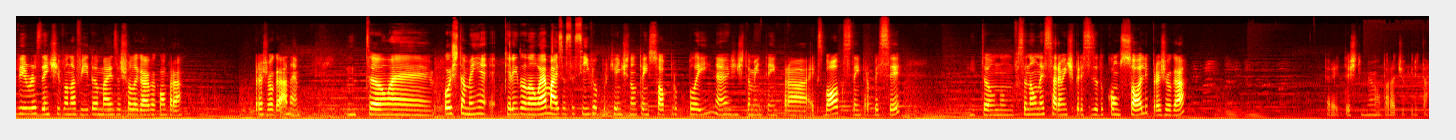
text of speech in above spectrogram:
viu Resident Evil na vida, mas achou legal e vai comprar para jogar, né? Então, é. Hoje também, é- querendo ou não, é mais acessível porque a gente não tem só pro Play, né? A gente também tem pra Xbox, tem pra PC. Então, não- você não necessariamente precisa do console pra jogar. Peraí, deixa eu mesmo parar de gritar.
